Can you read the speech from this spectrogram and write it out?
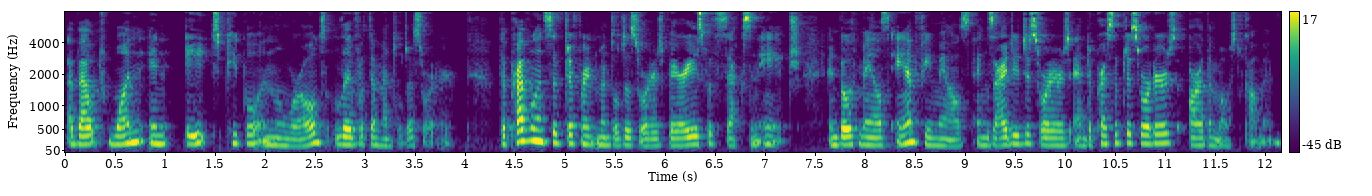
About one in eight people in the world live with a mental disorder. The prevalence of different mental disorders varies with sex and age. In both males and females, anxiety disorders and depressive disorders are the most common.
